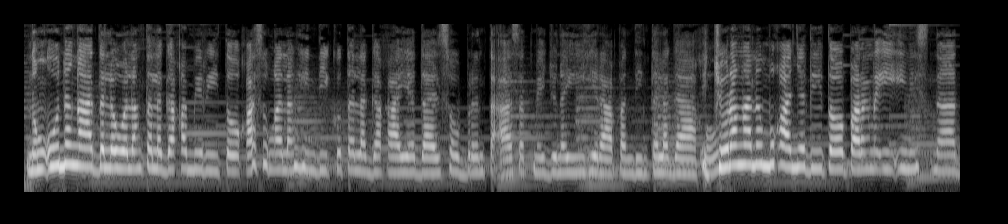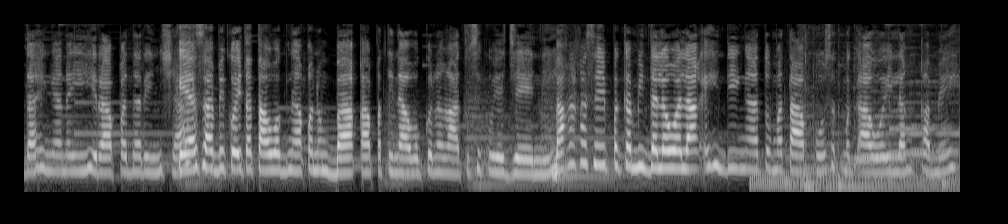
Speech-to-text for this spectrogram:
Nung una nga, dalawa lang talaga kami rito. Kaso nga lang hindi ko talaga kaya dahil sobrang taas at medyo nahihirapan din talaga ako. Itsura nga ng mukha niya dito, parang naiinis na dahil nga nahihirapan na rin siya. Kaya sabi ko, itatawag na ako ng baka, patinawag ko na nga to si Kuya Jenny. Baka kasi pag kami dalawa lang, eh hindi nga tumatapos at mag-away lang kami.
